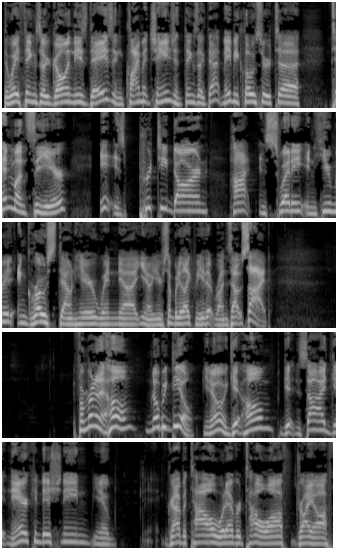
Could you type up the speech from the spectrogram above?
the way things are going these days and climate change and things like that, maybe closer to ten months a year, it is pretty darn hot and sweaty and humid and gross down here when uh, you know you're somebody like me that runs outside. If I'm running at home, no big deal. You know, get home, get inside, get in the air conditioning. You know, grab a towel, whatever, towel off, dry off,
